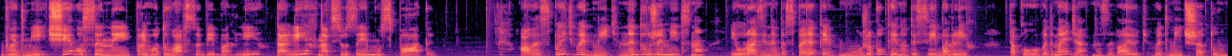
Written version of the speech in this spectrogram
Ведмідь ще восени приготував собі барліг та ліг на всю зиму спати. Але спить ведмідь не дуже міцно і у разі небезпеки може покинути свій барліг. Такого ведмедя називають ведмідь-шатун.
